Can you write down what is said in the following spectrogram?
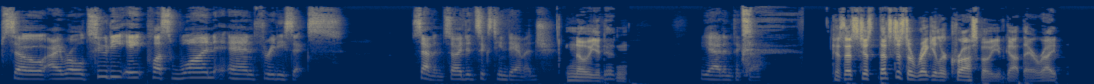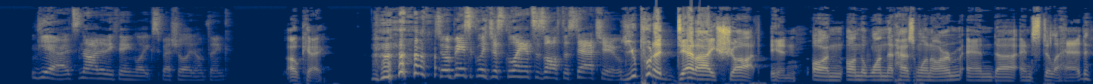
So I rolled two d eight plus one and three d six. Seven. So I did sixteen damage. No, you didn't. Yeah, I didn't think so. Because that's just that's just a regular crossbow you've got there, right? Yeah, it's not anything like special. I don't think. Okay. So it basically just glances off the statue. You put a dead eye shot in on on the one that has one arm and uh, and still a head.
